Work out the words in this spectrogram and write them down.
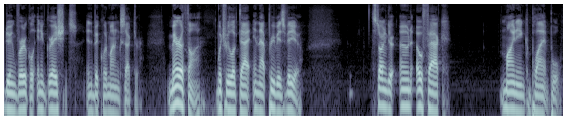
doing vertical integrations in the Bitcoin mining sector, Marathon, which we looked at in that previous video, starting their own OFAC mining compliant pool.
